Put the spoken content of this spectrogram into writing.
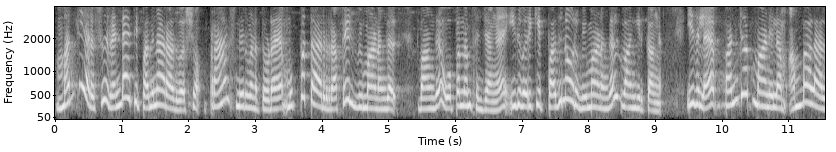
மத்திய அரசு ரெண்டாயிரத்தி பதினாறாவது வருஷம் பிரான்ஸ் நிறுவனத்தோட முப்பத்தாறு ரஃபேல் விமானங்கள் வாங்க ஒப்பந்தம் செஞ்சாங்க. இது வரைக்கும் பதினோரு விமானங்கள் வாங்கியிருக்காங்க. இதுல பஞ்சாப் மாநிலம் அம்பாலால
